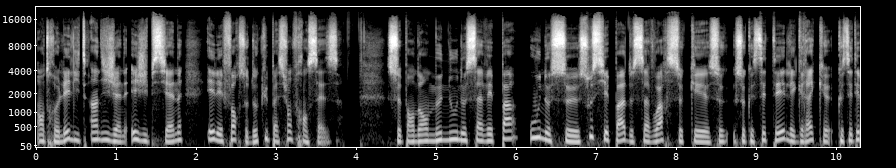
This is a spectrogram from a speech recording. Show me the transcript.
entre l'élite indigène égyptienne et les forces d'occupation françaises. Cependant, Menou ne savait pas ou ne se souciait pas de savoir ce, que c'était les Grecs, que c'était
